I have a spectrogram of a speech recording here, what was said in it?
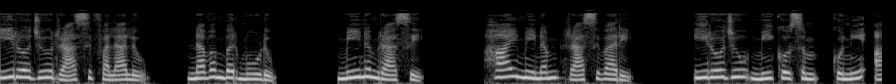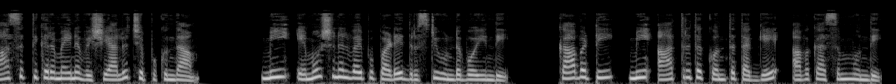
ఈరోజు రాశి ఫలాలు. నవంబర్ మూడు. మీనం రాశి. హాయ్ మీనం రాశివారి. ఈరోజు మీకోసం కొన్ని ఆసక్తికరమైన విషయాలు చెప్పుకుందాం. మీ ఎమోషనల్ వైపు పడే దృష్టి ఉండబోయింది. కాబట్టి మీ ఆత్రుత కొంత తగ్గే అవకాశం ఉంది.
